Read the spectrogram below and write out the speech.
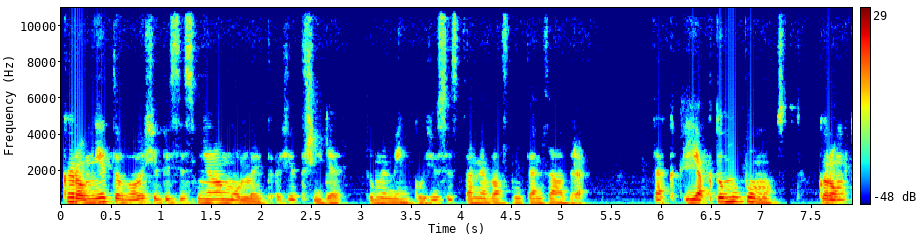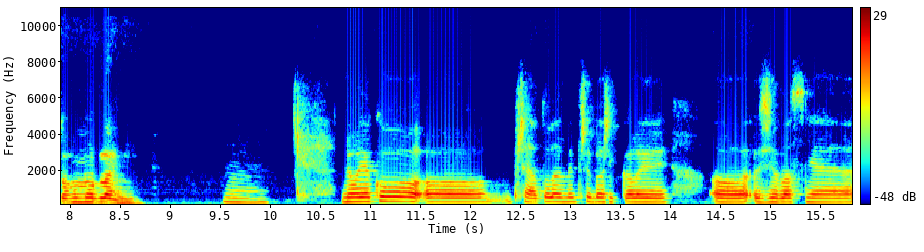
kromě toho, že by se směla modlit a že přijde to miminko, že se stane vlastně ten zázrak. Tak jak tomu pomoct, krom toho modlení? Hmm. No jako uh, přátelé mi třeba říkali, uh, že vlastně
